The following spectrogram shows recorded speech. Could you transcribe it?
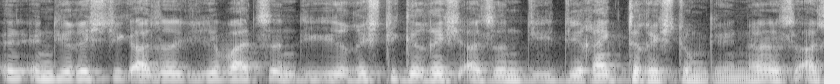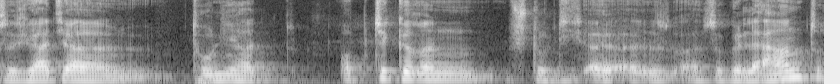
in, in die richtige, also jeweils in die richtige Richtung, also in die direkte Richtung gehen. Ne? Das, also sie hat ja, Toni hat Optikerin studiert, äh, also gelernt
